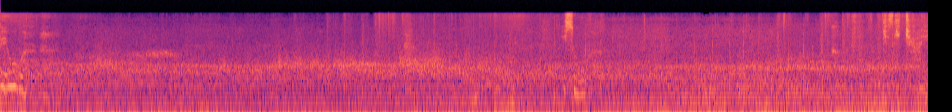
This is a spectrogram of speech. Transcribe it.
Je vais où Ils sont où Qu'est-ce qui caille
